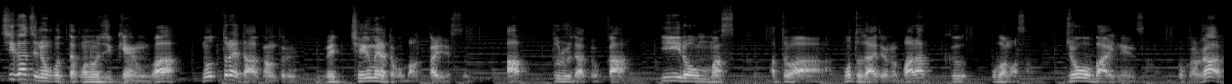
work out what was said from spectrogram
7月に起こったこの事件は乗っ取られたアカウントでめっちゃ有名なとこばっかりです。アップルだとかイーロン・マスクあとは元大統領のバラック・オバマさんジョー・バイデンさんとかが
